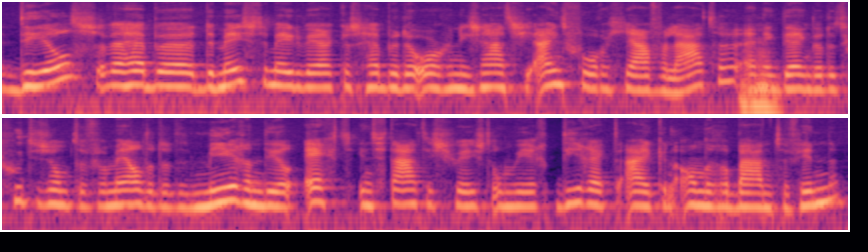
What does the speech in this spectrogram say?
deels. We hebben, de meeste medewerkers hebben de organisatie eind vorig jaar verlaten. En ik denk dat het goed is om te vermelden dat het merendeel echt in staat is geweest om weer direct eigenlijk een andere baan te vinden.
